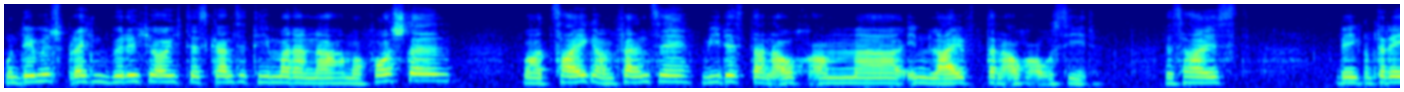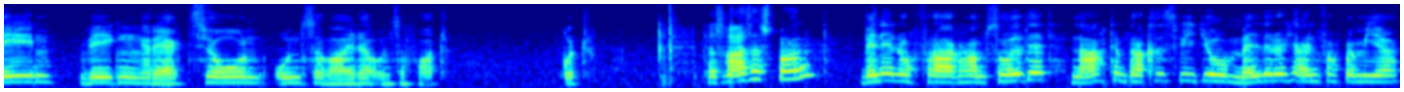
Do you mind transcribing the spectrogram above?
und dementsprechend würde ich euch das ganze Thema dann nachher mal vorstellen, mal zeigen am Fernsehen, wie das dann auch am, äh, in Live dann auch aussieht. Das heißt, wegen Drehen, wegen Reaktion und so weiter und so fort. Gut, das war's erstmal. Wenn ihr noch Fragen haben solltet, nach dem Praxisvideo meldet euch einfach bei mir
